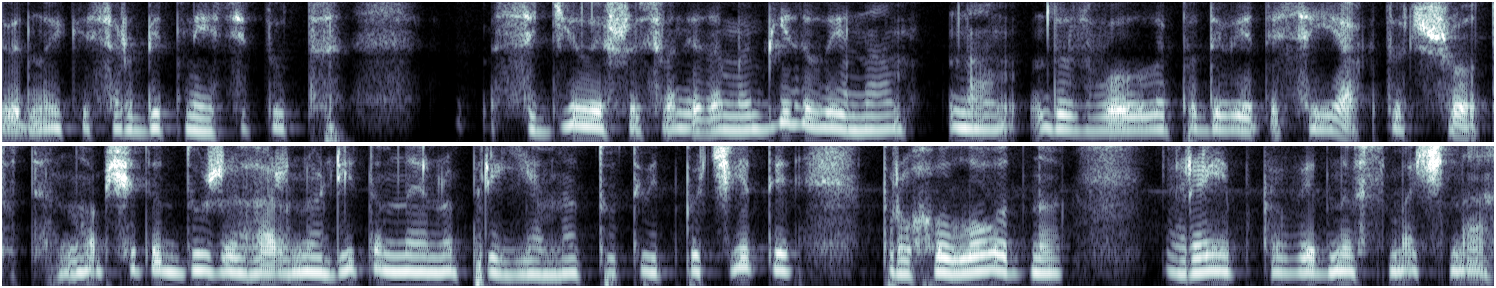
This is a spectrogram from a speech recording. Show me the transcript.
видно, якісь робітниці тут сиділи, щось вони там обідали і нам, нам дозволили подивитися, як тут, що тут. Ну, взагалі тут дуже гарно, літом, мабуть, приємно тут відпочити, прохолодно, рибка, видно, смачна.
